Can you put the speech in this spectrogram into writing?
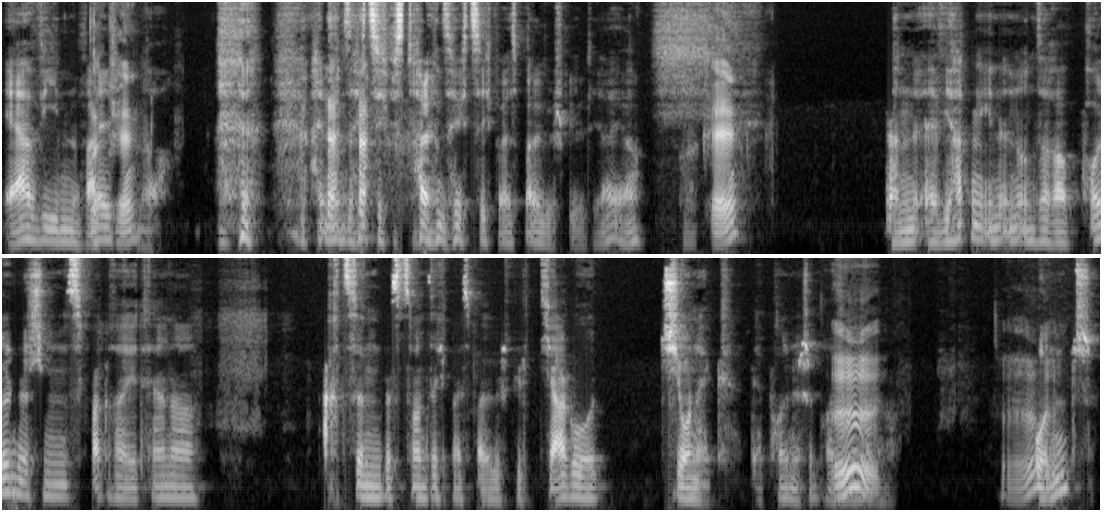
Erwin Waldner. Okay. 61 bis 63 bei Ball gespielt, ja, ja. Okay. Dann, äh, wir hatten ihn in unserer polnischen Squadra Eterna 18 bis 20 bei Ball gespielt. Thiago Cionek, der polnische Brasilianer. Mm. Mm. Und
